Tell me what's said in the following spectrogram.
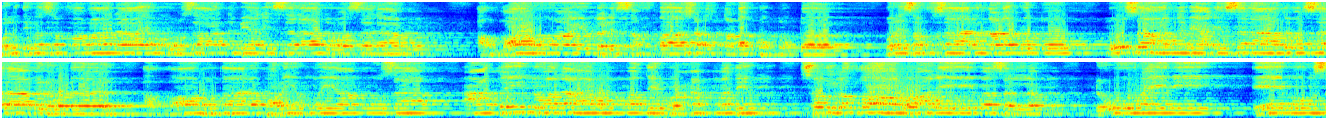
ഒരു ദിവസം മഹാനായ മൂസാ നബി അലൈഹിസ്സലാത്തു വസ്സലാം അള്ളാഹുമായിട്ട് ഒരു സംഭാഷണം നടക്കുന്നുണ്ട്. ഒരു സംസാരം നടക്കുന്നു. മൂസ നബി അലിസ്സലാത്തു വസ്സലാമിനോട് അല്ലാഹു തആല പറയുന്നു യാ മൂസ ആതൈതു അലാ ഉമ്മത്തി മുഹമ്മദിൻ സല്ലല്ലാഹു അലൈഹി വസല്ലം നൂറൈനി. ഏ മൂസ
